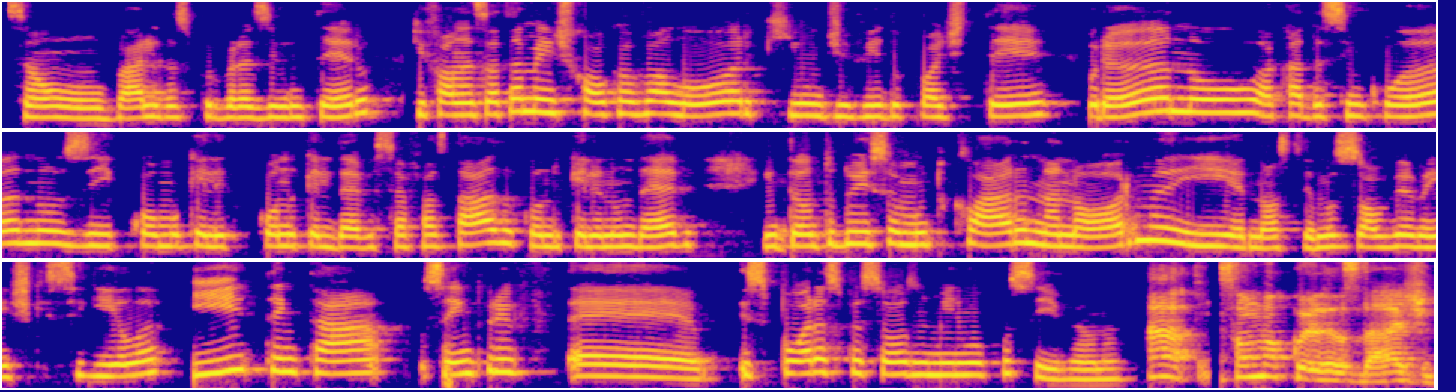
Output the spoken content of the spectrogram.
são válidas para o Brasil inteiro, que falam exatamente qual é o valor que um indivíduo pode ter por ano, a cada cinco anos, e como que ele, quando que ele deve ser afastado, quando que ele não deve. Então, tudo isso é muito claro na norma e nós temos, obviamente, que segui-la e tentar sempre é, expor as pessoas o mínimo possível, né? Ah, só uma curiosidade.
